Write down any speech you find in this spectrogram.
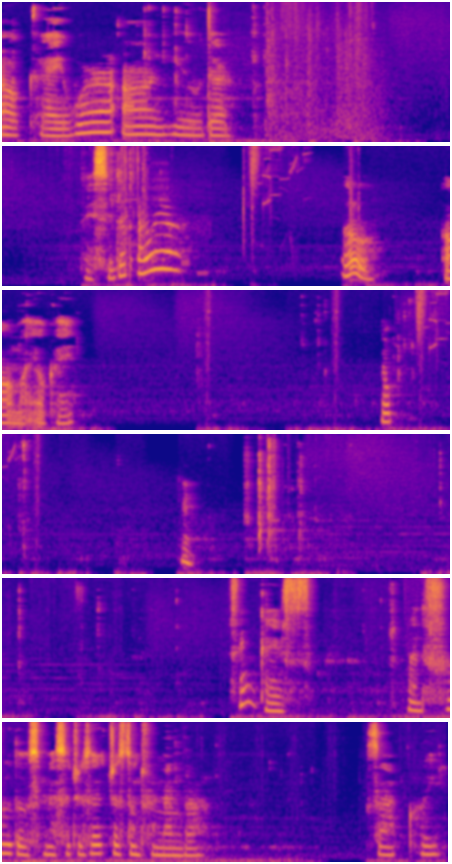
Okay, where are you there? I see that earlier? Oh. Oh my, okay. Nope. Hmm. I think I've went through those messages, I just don't remember. Exactly.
